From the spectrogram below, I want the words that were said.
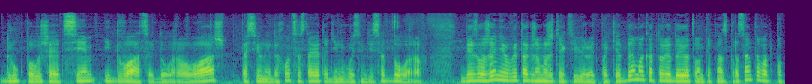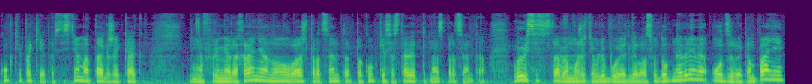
друг получает 7,20 долларов. Ваш пассивный доход составит 1,80 долларов. Без вложения вы также можете активировать пакет демо, который дает вам 15% от покупки пакетов. Система также как в примерах ранее, но ваш процент от покупки составит 15%. Вывести составы можете в любое для вас удобное время. Отзывы компании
